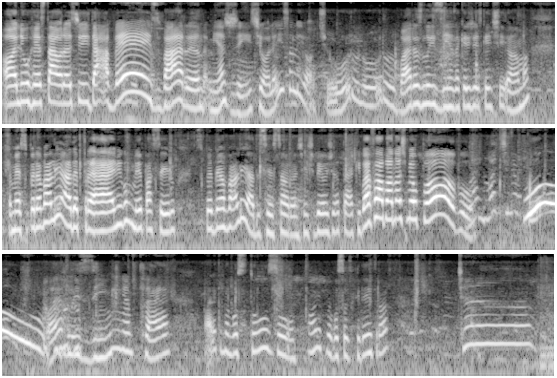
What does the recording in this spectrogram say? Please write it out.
Olha o restaurante da vez, varanda. Minha gente, olha isso ali, ó. Churururu, várias luzinhas, daquele jeito que a gente ama. Também é super avaliado, é Prime Gourmet, parceiro. Super bem avaliado esse restaurante. A gente veio hoje jantar aqui. Vai falar boa noite, meu povo! Boa noite, meu povo! Uh, olha a luzinha, pé. Olha como é gostoso. Olha como é gostoso aqui dentro, ó. Tcharam!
